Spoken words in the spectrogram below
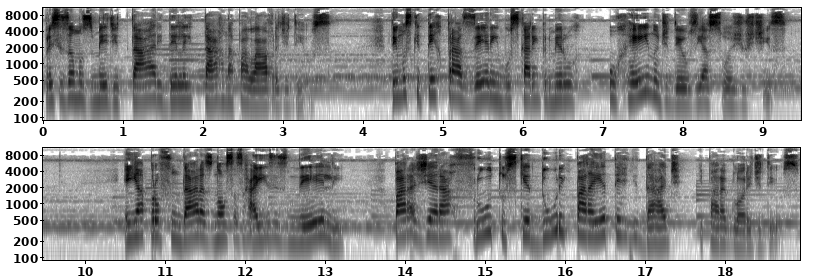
precisamos meditar e deleitar na palavra de Deus. Temos que ter prazer em buscar em primeiro o reino de Deus e a sua justiça, em aprofundar as nossas raízes nele para gerar frutos que durem para a eternidade e para a glória de Deus.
